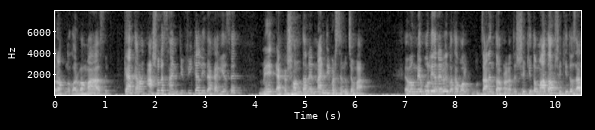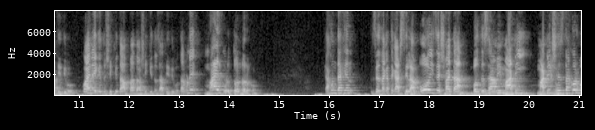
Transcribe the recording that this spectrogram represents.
রত্নগর্ভা মা আছে। কেন? কারণ আসলে সাইন্টিফিক্যালি দেখা গিয়েছে, মেয়ে একটা সন্তানের নাইনটি পার্সেন্ট হচ্ছে মা। এবং নেপোলিয়ানের ওই কথা বল জানেন তো আপনারা যে শিক্ষিত মা দাও, শিক্ষিত জাতি দিব। কয় নাই কিন্তু শিক্ষিত আব্বা দাও, শিক্ষিত জাতি দিব। তার মানে মায়ের গুরুত্ব অন্যরকম। এখন দেখেন, যে জায়গা থেকে আসছিলাম, ওই যে শয়তান বলতেছে, আমি মাটি, মাটির সেজদা করব?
